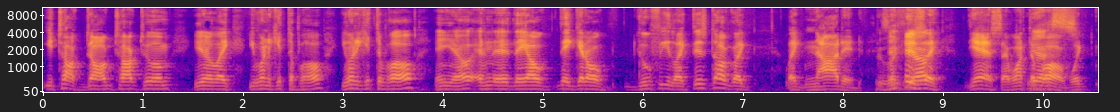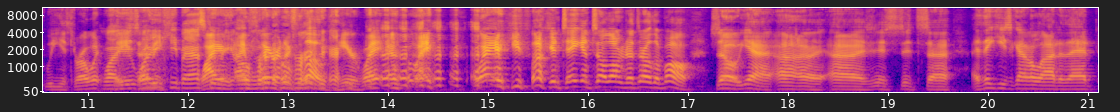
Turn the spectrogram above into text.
you talk dog talk to them. You know like you want to get the ball, you want to get the ball, and you know and they, they all they get all goofy. Like this dog like like nodded. He's like, like yes, I want the Yes. ball. What, will you throw it? Why you- please? why I do you keep asking why, me I'm wearing a glove again? here. Why, why why are you fucking taking so long to throw the ball? So yeah, uh, uh, it's it's. Uh, I think he's got a lot of that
